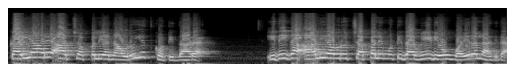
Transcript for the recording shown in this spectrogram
ಕೈಯಾರೆ ಆ ಚಪ್ಪಲಿಯನ್ನ ಅವರು ಎತ್ಕೊಟ್ಟಿದ್ದಾರೆ. ಇದೀಗ ಆಲಿ ಅವರು ಚಪ್ಪಲಿ ಮುಟ್ಟಿದ ವಿಡಿಯೋ ವೈರಲ್ ಆಗಿದೆ.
